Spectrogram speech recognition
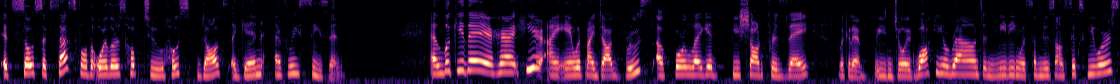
It's so successful, the Oilers hope to host dogs again every season. And looky there, here I am with my dog Bruce, a four-legged Bichon Frise. Look at him. We enjoyed walking around and meeting with some News on 6 viewers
